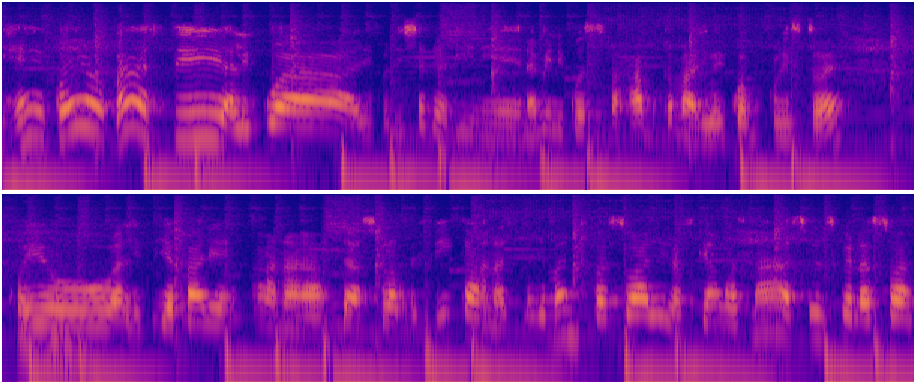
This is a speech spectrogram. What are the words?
Ehe, kwa hiyo basi alikuwa alibadilishaga dini na mi nilikuwa sifahamu kama aliwahi kuwa mkristo eh? Kwa hiyo alikuja pale ana swala amefika, anasema jamani tukaswali rafiki yangu asema "Ah, siwezi kwenda swali.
